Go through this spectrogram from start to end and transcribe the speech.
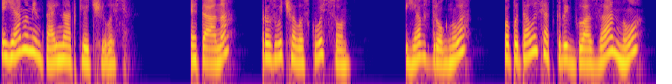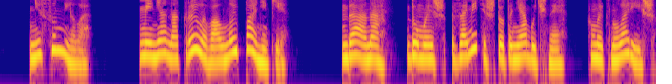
я моментально отключилась. «Это она?» — прозвучало сквозь сон. Я вздрогнула, попыталась открыть глаза, но не сумела. меня накрыло волной паники. «Да, она. Думаешь, заметишь что-то необычное?» — хмыкнула Риш.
